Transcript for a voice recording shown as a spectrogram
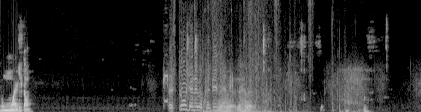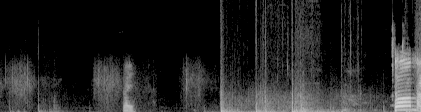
Un muerto. Destruyan el objetivo. Déjame ver, déjame ver. Ahí. Toma.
